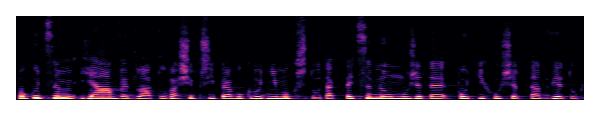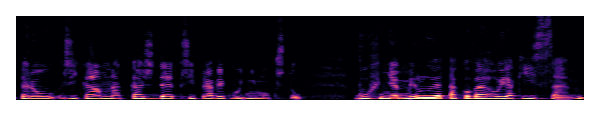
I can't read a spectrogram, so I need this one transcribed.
pokud jsem já vedla tu vaši přípravu k vodnímu křtu, tak teď se mnou můžete potichu šeptat větu, kterou říkám na každé přípravě k vodnímu křtu. Bůh mě miluje takového, jaký jsem,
